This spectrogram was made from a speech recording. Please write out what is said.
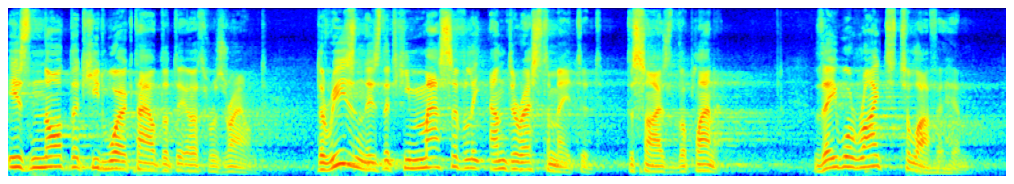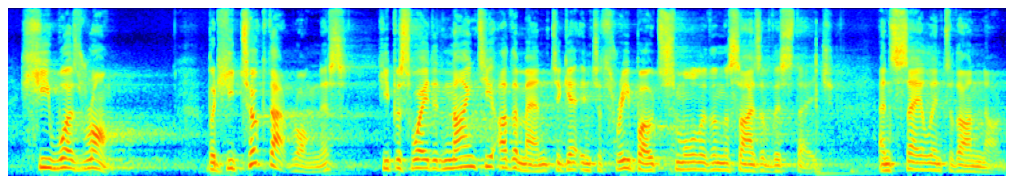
is not that he'd worked out that the earth was round. The reason is that he massively underestimated the size of the planet. They were right to laugh at him. He was wrong. But he took that wrongness, he persuaded 90 other men to get into three boats smaller than the size of this stage and sail into the unknown.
